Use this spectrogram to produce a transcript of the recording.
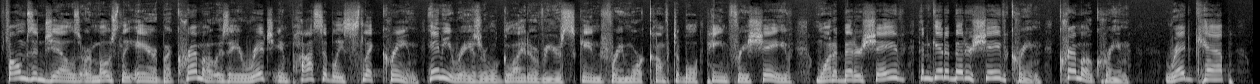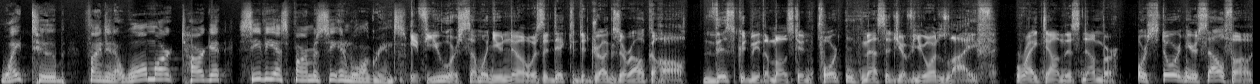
Foams and gels are mostly air, but Cremo is a rich, impossibly slick cream. Any razor will glide over your skin for a more comfortable, pain free shave. Want a better shave? Then get a better shave cream. Cremo cream. Red cap, white tube. Find it at Walmart, Target, CVS Pharmacy, and Walgreens. If you or someone you know is addicted to drugs or alcohol, this could be the most important message of your life. Write down this number or store it in your cell phone.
